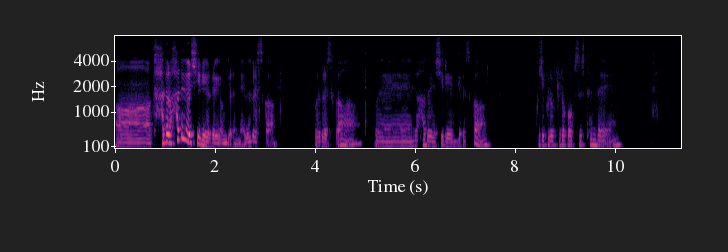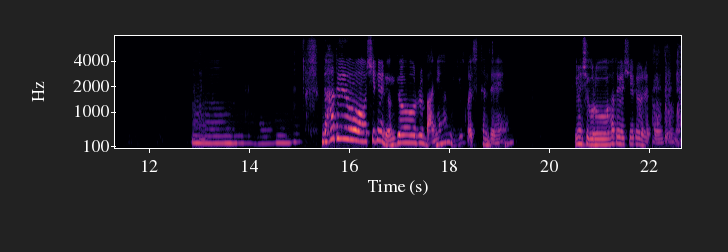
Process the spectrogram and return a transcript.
어, 다들 하드웨어 serial을 연결했네. 왜 그랬을까? 왜 그랬을까? 왜 하드웨어 serial 연결했을까? 굳이 그럴 필요가 없을 텐데. 음... 근데 하드웨어 serial 연결을 많이 한 이유가 있을 텐데 이런 식으로 하드웨어 시리얼에 다 연결했네요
